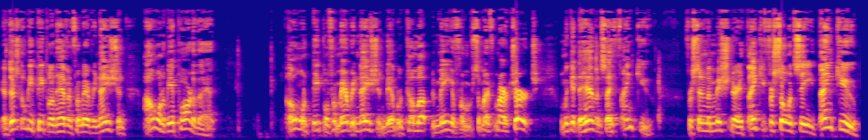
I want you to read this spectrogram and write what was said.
If there's going to be people in heaven from every nation, I want to be a part of that. I want people from every nation to be able to come up to me or from somebody from our church when we get to heaven, say, thank you for sending a missionary. Thank you for sowing seed. Thank you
